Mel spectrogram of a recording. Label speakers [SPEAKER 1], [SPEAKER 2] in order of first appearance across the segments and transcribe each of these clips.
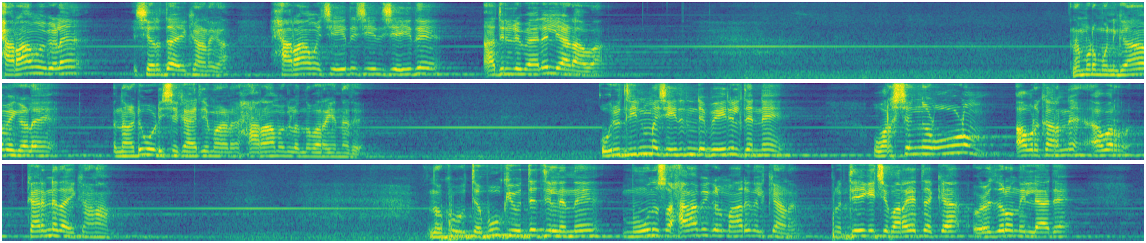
[SPEAKER 1] ഹറാമുകളെ ചെറുതായി കാണുക. ഹറാമ് ചെയ്ത് ചെയ്ത് ചെയ്ത് അതിനൊരു വില ഇല്ലാടാവുക നമ്മുടെ മുൻഗാമികളെ നടുവൊടിച്ച കാര്യമാണ് ഹറാമുകൾ എന്ന് പറയുന്നത്. ഒരു തിന്മ ചെയ്തതിന്റെ പേരിൽ തന്നെ വർഷങ്ങളോളം അവർ കരഞ്ഞ അവർ കരഞ്ഞതായി കാണാം. നോക്കൂ തബൂക്ക് യുദ്ധത്തിൽ നിന്ന് മൂന്ന് സ്വഹാബികൾ മാറി നിൽക്കുകയാണ് പ്രത്യേകിച്ച് പറയത്തക്ക ഒഴുതറൊന്നില്ലാതെ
